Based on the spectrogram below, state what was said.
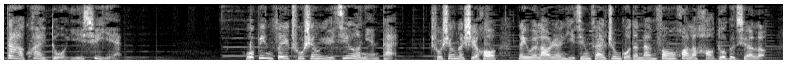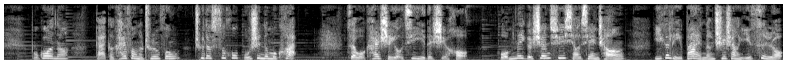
大快朵颐去也。我并非出生于饥饿年代，出生的时候那位老人已经在中国的南方画了好多个圈了。不过呢，改革开放的春风吹得似乎不是那么快。在我开始有记忆的时候，我们那个山区小县城，一个礼拜能吃上一次肉，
